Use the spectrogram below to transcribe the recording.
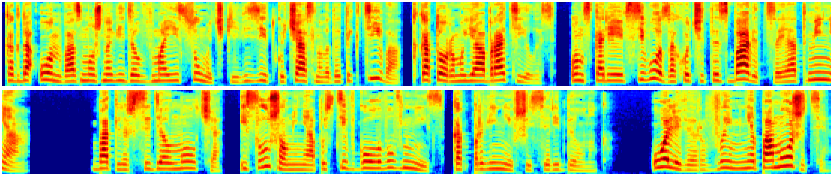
когда он, возможно, видел в моей сумочке визитку частного детектива, к которому я обратилась, он, скорее всего, захочет избавиться и от меня. Батлер сидел молча и слушал меня, опустив голову вниз, как провинившийся ребенок. «Оливер, вы мне поможете?»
